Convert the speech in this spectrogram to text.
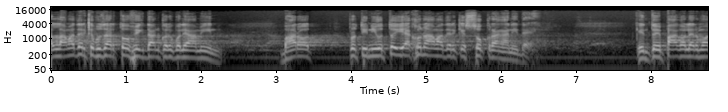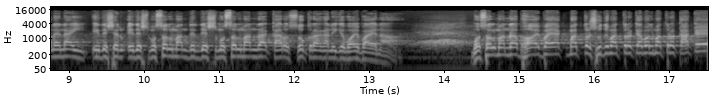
আল্লাহ আমাদেরকে বুঝার তৌফিক দান করে বলে আমিন। ভারত প্রতিনিয়তই এখনও আমাদেরকে শোক রাঙানি দেয়। কিন্তু এই পাগলের মনে নাই এদেশের এদেশ মুসলমানদের দেশ মুসলমানরা কারও শোক রাঙানিকে ভয় পায় না। মুসলমানরা ভয় পায় একমাত্র, শুধুমাত্র, কেবলমাত্র কাকে?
